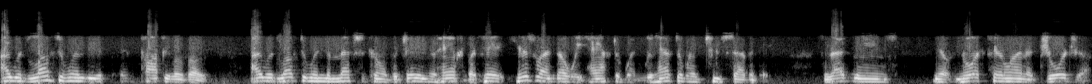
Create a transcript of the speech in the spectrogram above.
I would love to win the popular vote. I would love to win New Mexico, Virginia, New Hampshire, but hey, here's what I know we have to win. We have to win 270. So that means you know, North Carolina, Georgia,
